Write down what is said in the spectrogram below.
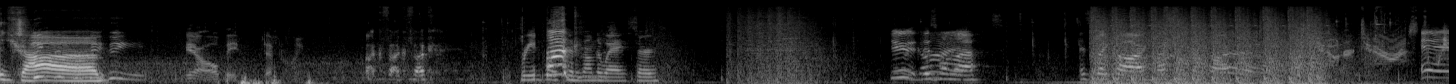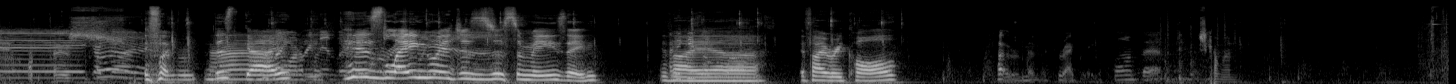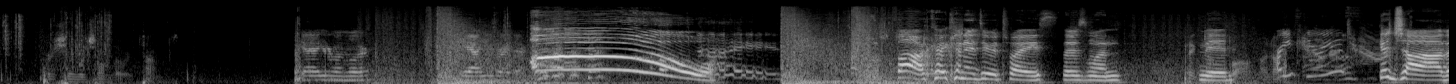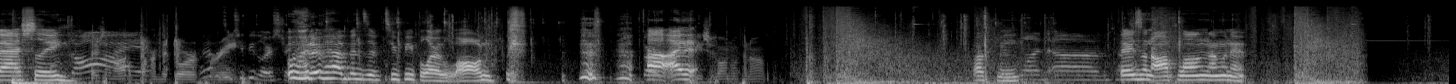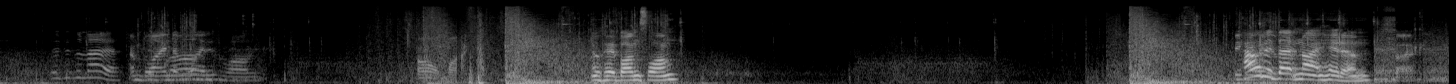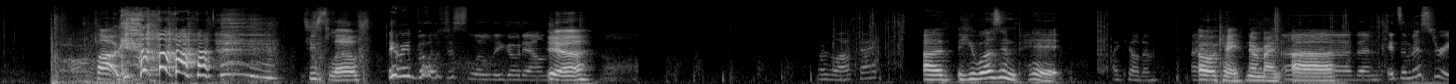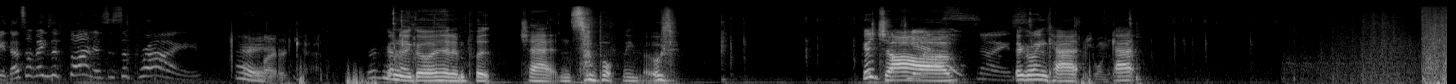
Good job. Yeah, I'll be, definitely. Fuck, fuck, fuck. Reinforcement is on the way, sir. Dude, Oh there's one left. It's my car. That's my car. Hey, There's- got done. If I this guy, his language is just amazing. If I I uh, if I recall, If I remember correctly. Want that. He's coming. Pretty sure there's one lower tongues. Yeah, you're one lower. Yeah, he's right there. oh Nice! fuck! I couldn't do it twice. There's one. Mid. Up, another Are you serious? Good job, Ashley. There's an op behind the door, What happens Marie. if two people are straight? What happens if two people are long? uh, I He's phone with an op. fuck me. One, um. There's an op long. I'm gonna. It doesn't matter. I'm blind, It's I'm long, blind. It's long. Oh my. Okay, bomb's long. How did that not hit him? Fuck. Fuck. Too slow. Did we both just slowly go down? Yeah. Aw. Where's the last guy? Uh, he was in pit. I killed him. Oh, okay. Never mind. Uh, Uh, then it's a mystery. That's what makes it fun. It's a surprise. all right. Fired cat. We're gonna go ahead and put chat in sub-only mode. Good job. Nice. They're going cat. There's one Cat. cat.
